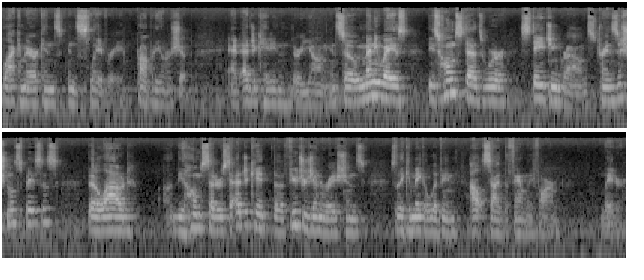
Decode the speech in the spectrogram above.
black Americans in slavery, property ownership and educating their young. And so in many ways, these homesteads were staging grounds, transitional spaces that allowed uh, the homesteaders to educate the future generations so they can make a living outside the family farm later.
